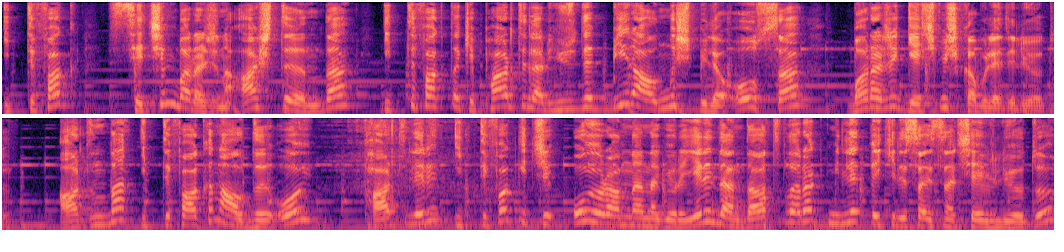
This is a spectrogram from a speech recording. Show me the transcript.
İttifak seçim barajını aştığında ittifaktaki partiler %1 almış bile olsa barajı geçmiş kabul ediliyordu. Ardından ittifakın aldığı oy partilerin ittifak içi oy oranlarına göre yeniden dağıtılarak milletvekili sayısına çevriliyordu.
